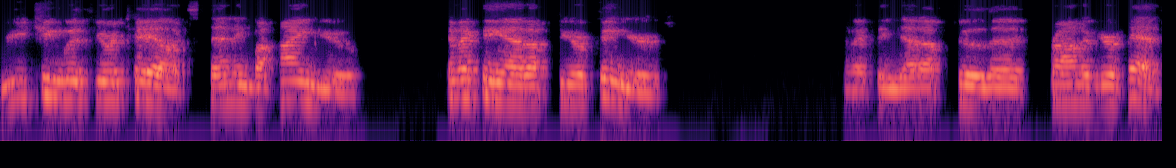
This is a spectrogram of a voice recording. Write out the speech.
reaching with your tail, extending behind you, connecting that up to your fingers, connecting that up to the crown of your head.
